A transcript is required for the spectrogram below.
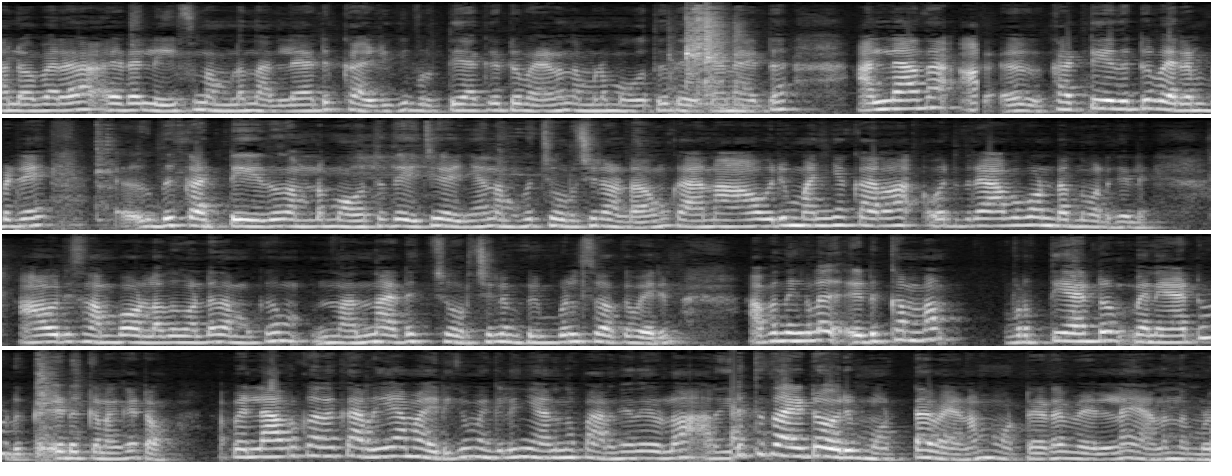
അലോവേരയുടെ ലീഫ് നമ്മൾ നല്ലതായിട്ട് കഴുകി വൃത്തിയാക്കിയിട്ട് വേണം നമ്മുടെ മുഖത്ത് തേക്കാനായിട്ട്. അല്ലാതെ കട്ട് ചെയ്തിട്ട് വരുമ്പോഴേ ഇത് കട്ട് ചെയ്ത് നമ്മുടെ മുഖത്ത് തേച്ച് കഴിഞ്ഞാൽ നമുക്ക് ചൊറിച്ചിലുണ്ടാവും. കാരണം ആ ഒരു മഞ്ഞ കറ ഒരു ദ്രാവകം ഉണ്ടെന്ന് പറഞ്ഞില്ലേ? ആ ഒരു സംഭവം ഉള്ളത് കൊണ്ട് നമുക്ക് നന്നായിട്ട് ചൊറിച്ചിലും പിമ്പിൾസും ഒക്കെ വരും. അപ്പം നിങ്ങൾ എടുക്കുമ്പം വൃത്തിയായിട്ടും മെനയായിട്ടും എടുക്ക എടുക്കണം കേട്ടോ. അപ്പോൾ എല്ലാവർക്കും അതൊക്കെ അറിയാമായിരിക്കും. എങ്കിലും ഞാനൊന്ന് പറഞ്ഞതേ ഉള്ളൂ. അടുത്തതായിട്ട് ഒരു മുട്ട വേണം. മുട്ടയുടെ വെള്ളയാണ് നമ്മൾ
